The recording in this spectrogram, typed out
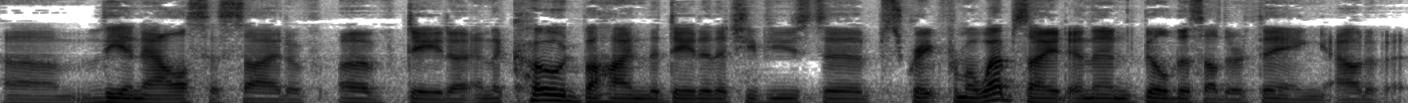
um, the analysis side of, of data and the code behind the data that you've used to scrape from a website and then build this other thing out of it?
